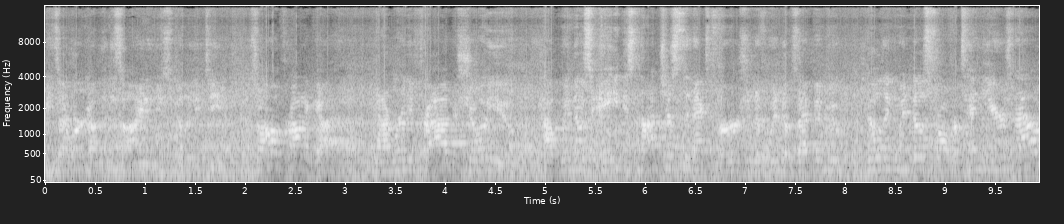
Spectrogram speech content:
means I work on the design and usability team. So I'm a product guy, and I'm really proud to show you how Windows 8 is not just the next version of Windows. I've been building Windows for over 10 years now,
